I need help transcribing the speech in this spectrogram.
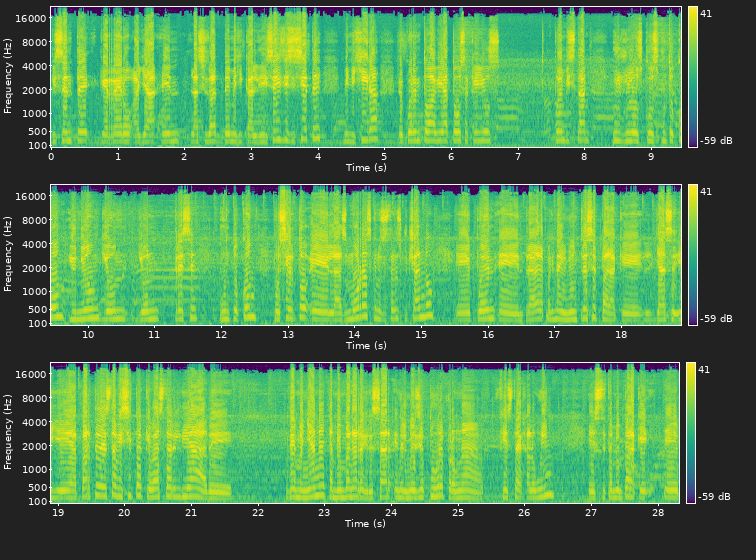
Vicente Guerrero, allá en la ciudad de Mexicali. 16-17, mini gira. Recuerden todavía todos aquellos pueden visitar burgloscos.com y unión-13.com. Por cierto, eh, las morras que nos están escuchando eh, pueden eh, entrar a la página de Unión 13 para que ya se, aparte de esta visita que va a estar el día de, de mañana, también van a regresar en el mes de octubre para una fiesta de Halloween. Este, también para que eh,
